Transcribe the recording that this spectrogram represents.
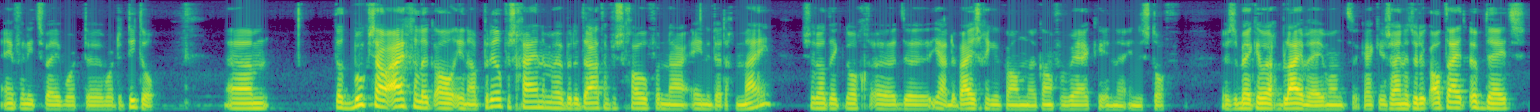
Een van die twee wordt, wordt de titel. Um, dat boek zou eigenlijk al in april verschijnen, maar we hebben de datum verschoven naar 31 mei. Zodat ik nog uh, de, ja, de wijzigingen kan, uh, kan verwerken in, in de stof. Dus daar ben ik heel erg blij mee, want kijk, er zijn natuurlijk altijd updates.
